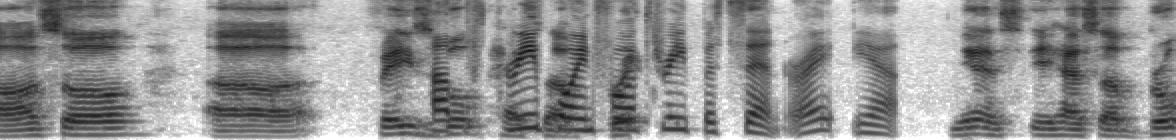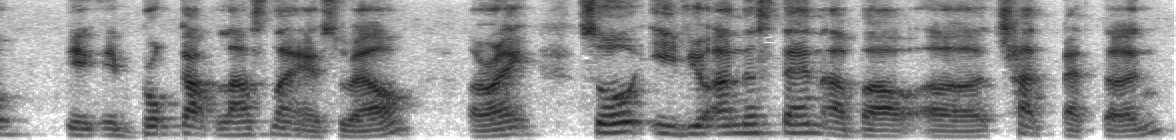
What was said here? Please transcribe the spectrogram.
Also, uh, Facebook three point four three percent, right? Yeah. Yes, it has a broke. It, it broke up last night as well. All right. So if you understand about uh, chart pattern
